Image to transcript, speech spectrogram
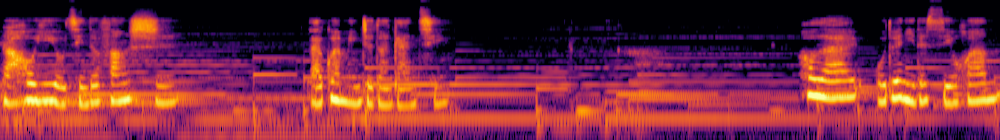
然后以友情的方式来冠名这段感情。后来我对你的喜欢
